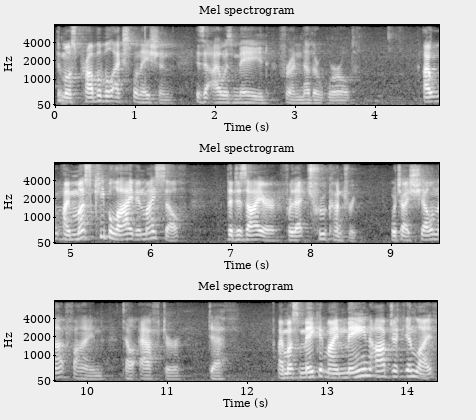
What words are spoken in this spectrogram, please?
the most probable explanation is that I was made for another world. I, I, must keep alive in myself the desire for that true country, which I shall not find till after death. I must make it my main object in life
